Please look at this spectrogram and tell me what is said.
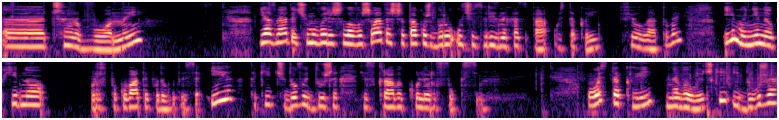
Е, червоний. Я, знаєте, чому вирішила вишивати, що також беру участь в різних СП. Ось такий фіолетовий. І мені необхідно розпакувати подивитися. І такий чудовий, дуже яскравий колір фуксі. Ось такий невеличкий і дуже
